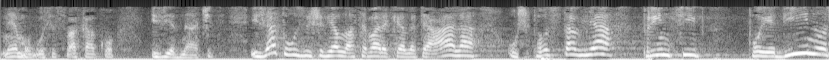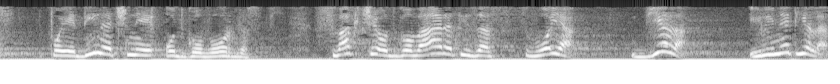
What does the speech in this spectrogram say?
Ne mogu se svakako izjednačiti. I zato uzvišeni Allah tabareke ve ta'ala uspostavlja princip pojedinost pojedinačne odgovornosti. Svak će odgovarati za svoja dijela ili ne dijela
